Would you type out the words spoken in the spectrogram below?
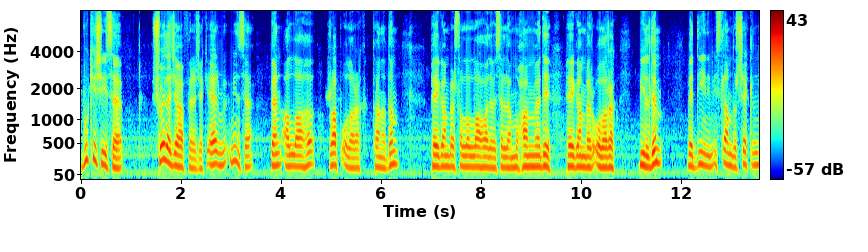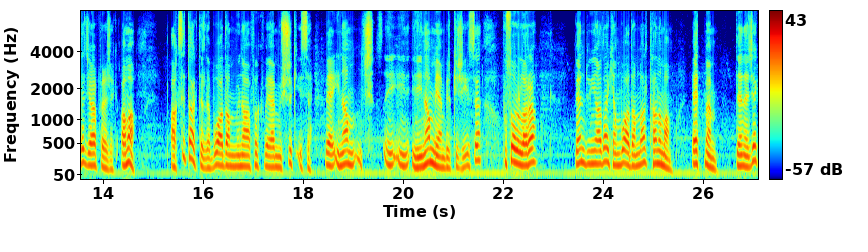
Bu kişi ise şöyle cevap verecek. Eğer müminse ben Allah'ı Rab olarak tanıdım. Peygamber sallallahu aleyhi ve sellem Muhammed'i peygamber olarak bildim ve dinim İslam'dır şeklinde cevap verecek. Ama aksi takdirde bu adam münafık veya müşrik ise veya inanç, inanmayan bir kişi ise bu sorulara ben dünyadayken bu adamlar tanımam, etmem denecek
